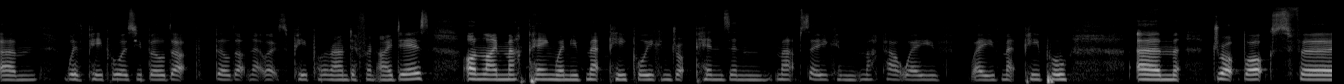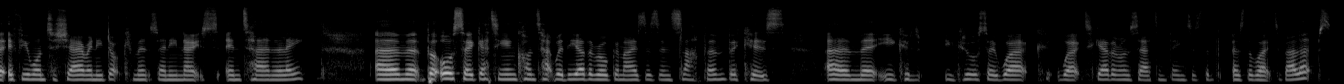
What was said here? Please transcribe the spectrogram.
um, with people as you build up build up networks of people around different ideas. Online mapping when you've met people, you can drop pins in maps so you can map out where you've where you've met people. Um, Dropbox for if you want to share any documents, any notes internally. Um, but also getting in contact with the other organisers in Slapham because um, you could you could also work work together on certain things as the as the work develops.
